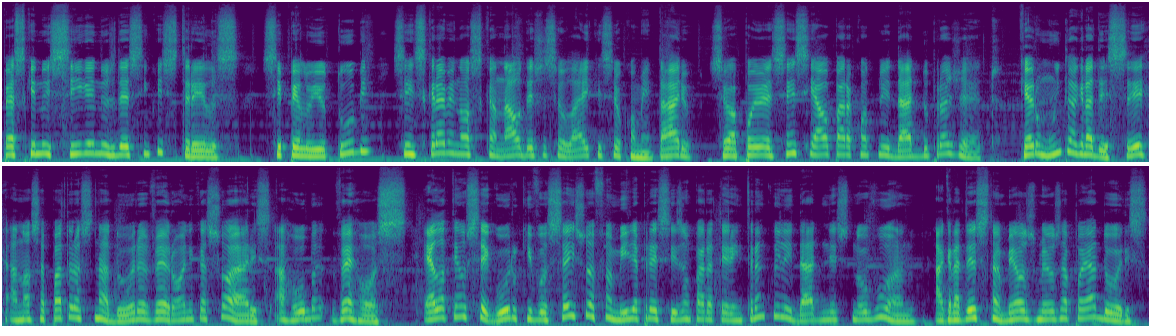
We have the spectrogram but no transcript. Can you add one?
peço que nos siga e nos dê 5 estrelas. Se pelo YouTube, se inscreve em nosso canal, deixe seu like e seu comentário. Seu apoio é essencial para a continuidade do projeto. Quero muito agradecer a nossa patrocinadora Verônica Soares, arroba Verros. Ela tem o seguro que você e sua família precisam para terem tranquilidade neste novo ano. Agradeço também aos meus apoiadores,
